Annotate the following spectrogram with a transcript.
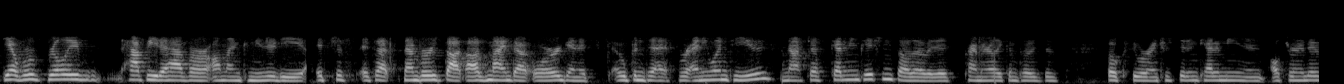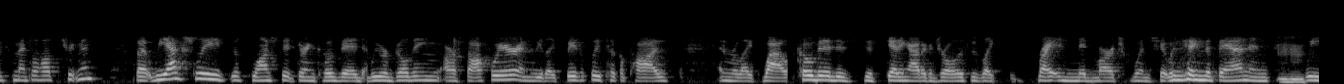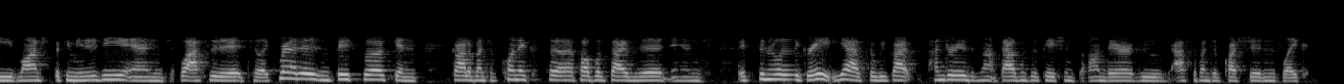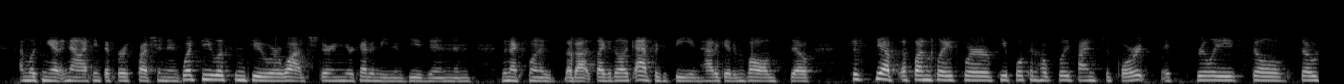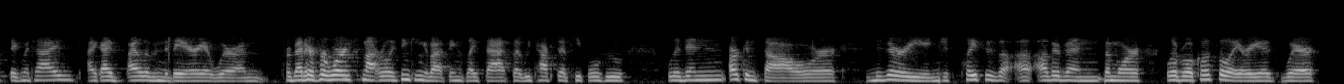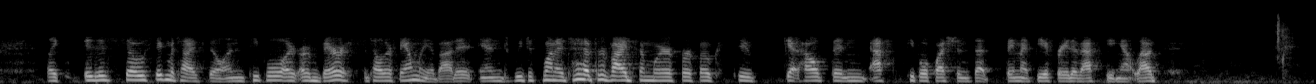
Yeah, we're really happy to have our online community. It's just it's at members.osmind.org and it's open to for anyone to use, not just ketamine patients, although it is primarily composed of folks who are interested in ketamine and alternative mental health treatments. But we actually just launched it during COVID. We were building our software and we like basically took a pause and we're like, wow, COVID is just getting out of control. This was like right in mid March when shit was hitting the fan. And mm-hmm. we launched the community and blasted it to like Reddit and Facebook and got a bunch of clinics to publicize it. And it's been really great. Yeah. So we've got hundreds, if not thousands of patients on there who've asked a bunch of questions like, I'm looking at it now. I think the first question is, what do you listen to or watch during your ketamine infusion? And the next one is about psychedelic advocacy and how to get involved. So just yeah, a fun place where people can hopefully find support. It's really still so stigmatized. Like I, I live in the Bay Area where I'm, for better for worse, not really thinking about things like that. But we talk to people who live in Arkansas or Missouri and just places uh, other than the more liberal coastal areas where like it is so stigmatized still and people are, are embarrassed to tell their family about it. And we just wanted to provide somewhere for folks to get help and ask people questions that they might be afraid of asking out loud.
